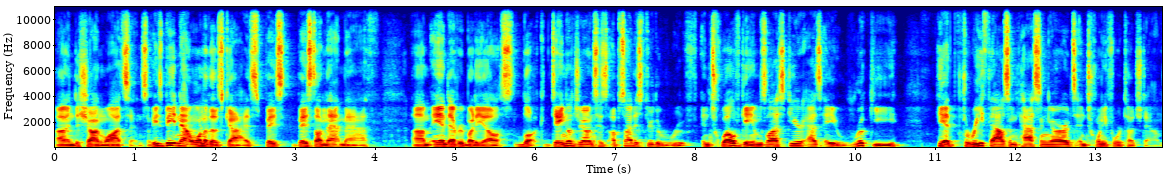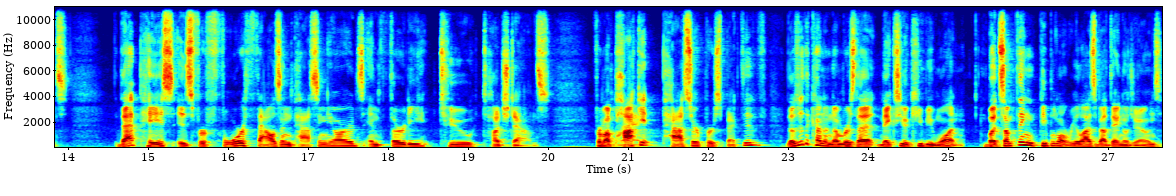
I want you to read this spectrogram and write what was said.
uh, and Deshaun Watson. So he's beating out one of those guys based based on that math. Um, and everybody else. Look, Daniel Jones, his upside is through the roof. In 12 games last year, as a rookie, he had 3,000 passing yards and 24 touchdowns. That pace is for 4,000 passing yards and 32 touchdowns. From a pocket passer perspective, those are the kind of numbers that makes you a QB1. But something people don't realize about Daniel Jones,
